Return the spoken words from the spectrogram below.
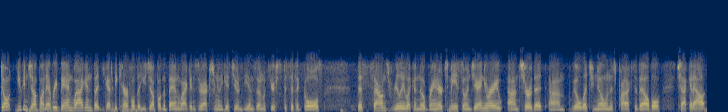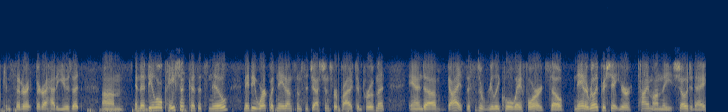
don't you can jump on every bandwagon, but you got to be careful that you jump on the bandwagons that are actually going to get you into the end zone with your specific goals. This sounds really like a no-brainer to me. So in January, I'm sure that um, we'll let you know when this product's available. Check it out, consider it, figure out how to use it. Um, and then be a little patient because it's new. Maybe work with Nate on some suggestions for product improvement. And uh, guys, this is a really cool way forward. So, Nate, I really appreciate your time on the show today.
